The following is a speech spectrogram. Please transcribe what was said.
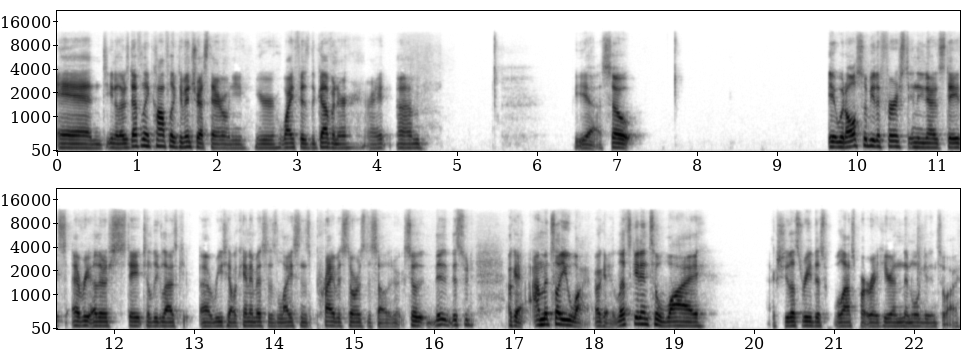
And you know there's definitely a conflict of interest there when you your wife is the governor right? Um yeah so it would also be the first in the united states every other state to legalize uh, retail cannabis as licensed private stores to sell the drug so th- this would okay i'm gonna tell you why. Okay let's get into why. Actually let's read this last part right here and then we'll get into why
